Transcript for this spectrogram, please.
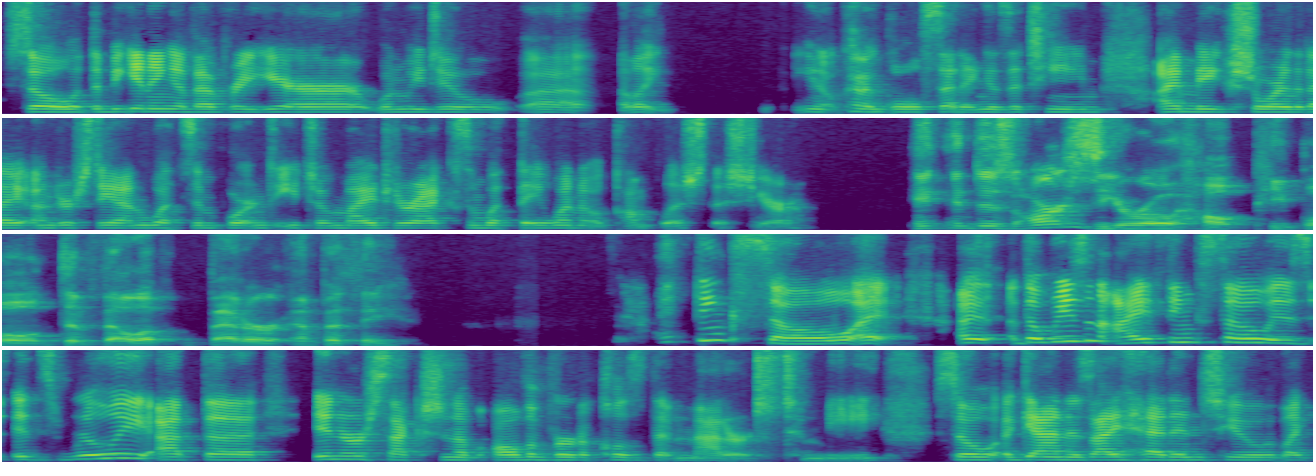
So at the beginning of every year, when we do uh, like you know kind of goal setting as a team i make sure that i understand what's important to each of my directs and what they want to accomplish this year and does r zero help people develop better empathy I think so. I, I the reason I think so is it's really at the intersection of all the verticals that matter to me. So again, as I head into like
